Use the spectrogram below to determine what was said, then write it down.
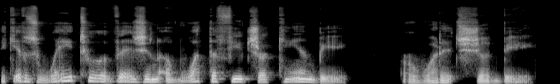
It gives way to a vision of what the future can be or what it should be.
